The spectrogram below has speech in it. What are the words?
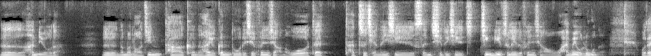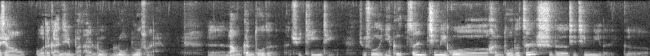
呃，很牛的。呃，那么老晋他可能还有更多的一些分享呢。我在他之前的一些神奇的一些经历之类的分享，我还没有录呢。我在想，我得赶紧把它录录录出来，呃，让更多的去听一听。就说一个真经历过很多的真实的一些经历的一个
